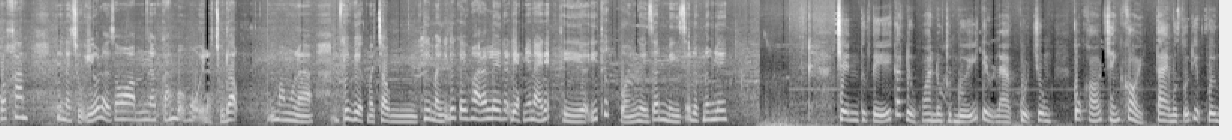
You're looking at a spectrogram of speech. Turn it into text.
khó khăn. Nên là chủ yếu là do cán bộ hội là chủ động cũng mong là cái việc mà trồng khi mà những cái cây hoa nó lên nó đẹp như này đấy thì ý thức của người dân mình sẽ được nâng lên trên thực tế, các đường hoa nông thôn mới đều là của chung, cũng khó tránh khỏi tại một số địa phương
